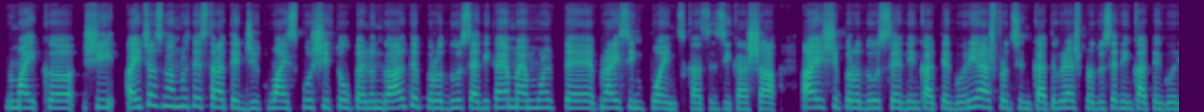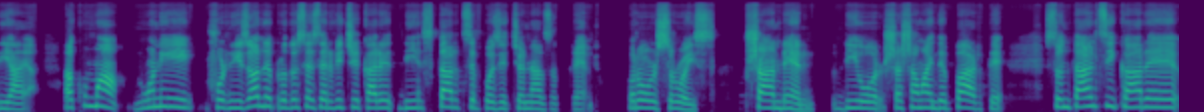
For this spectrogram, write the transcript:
numai că și aici sunt mai multe strategii, cum ai spus și tu, pe lângă alte produse, adică ai mai multe pricing points, ca să zic așa. Ai și produse din categoria și produse din categoria și produse din categoria aia. Acum, unii furnizori de produse servicii care din start se poziționează premium, Rolls-Royce, Chanel, Dior și așa mai departe. Sunt alții care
